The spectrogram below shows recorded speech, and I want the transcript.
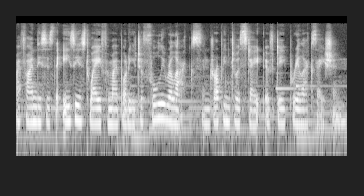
I find this is the easiest way for my body to fully relax and drop into a state of deep relaxation.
